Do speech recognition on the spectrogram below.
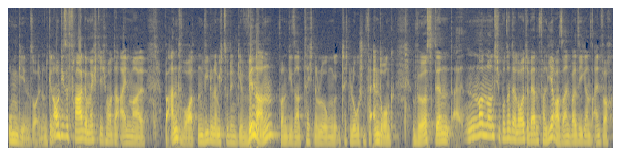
umgehen sollen. Und genau diese Frage möchte ich heute einmal beantworten, wie du nämlich zu den Gewinnern von dieser technologischen Veränderung wirst. Denn 99% der Leute werden Verlierer sein, weil sie ganz einfach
